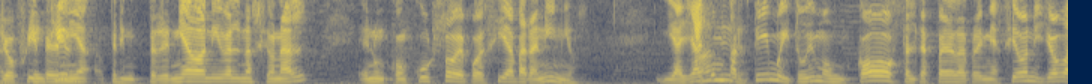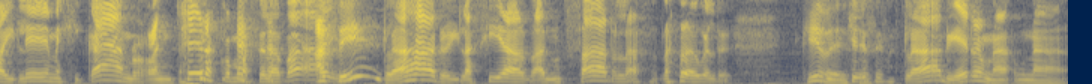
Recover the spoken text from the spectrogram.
Yo fui premiado a nivel nacional en un concurso de poesía para niños. Y allá ah, compartimos y tuvimos un cóctel después de la premiación y yo bailé mexicano, rancheras con Marcela Paz. ¿Ah, sí? claro, y la hacía danzar. La, ¿Qué me dice? Claro, y era una, una,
